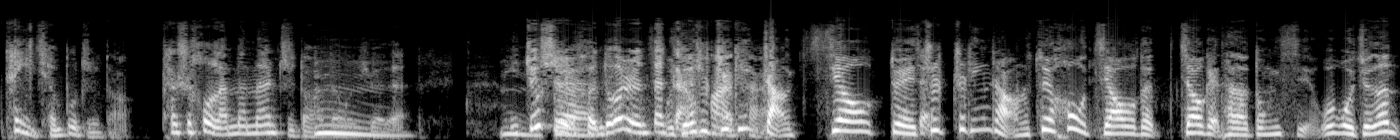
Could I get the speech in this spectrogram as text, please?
他以前不知道，他是后来慢慢知道的。嗯我觉得，嗯你就是很多人在我觉得是。知厅长教，对，对知知厅长是最后教的，教给他的东西。我我觉得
